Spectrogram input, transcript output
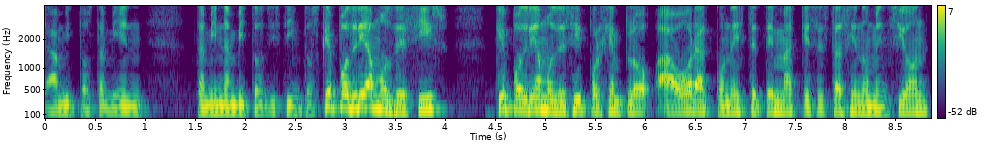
ámbitos también, también ámbitos distintos. ¿Qué podríamos decir? ¿Qué podríamos decir, por ejemplo, ahora con este tema que se está haciendo mención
